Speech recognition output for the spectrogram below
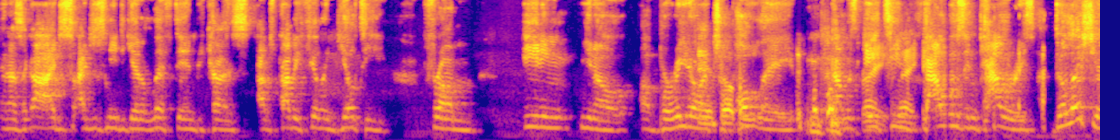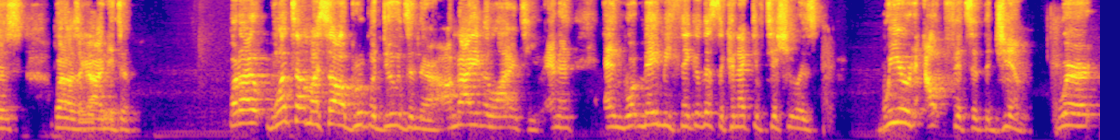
and I was like, oh, I just I just need to get a lift in because I was probably feeling guilty from eating, you know, a burrito at Chipotle that was 18,000 right. calories. Delicious. But I was like, oh, I need to. But I one time I saw a group of dudes in there. I'm not even lying to you. And and what made me think of this, the connective tissue is weird outfits at the gym where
